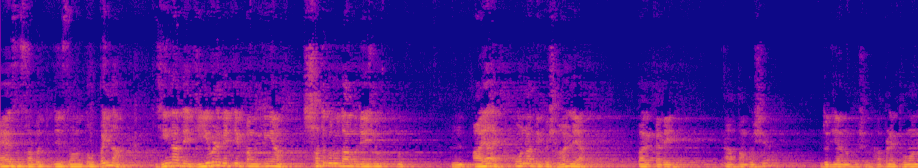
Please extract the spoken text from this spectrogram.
ਐਸ ਸ਼ਬਦ ਦੇ ਸੁਣ ਤੋਂ ਪਹਿਲਾਂ ਜਿਨ੍ਹਾਂ ਦੇ ਜੀਵਨ ਵਿੱਚ ਪੰਕਤੀਆਂ ਸਤਿਗੁਰੂ ਦਾ ਉਪਦੇਸ਼ ਆਇਆ ਹੈ, ਉਹਨਾਂ ਤੇ ਪਛਾਣ ਲਿਆ। ਪਰ ਕਦੇ ਆਪਾਂ ਪੁੱਛਿਆ? ਦੂਜਿਆਂ ਨੂੰ ਪੁੱਛੋ। ਆਪਣੇ ਫੋਨ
